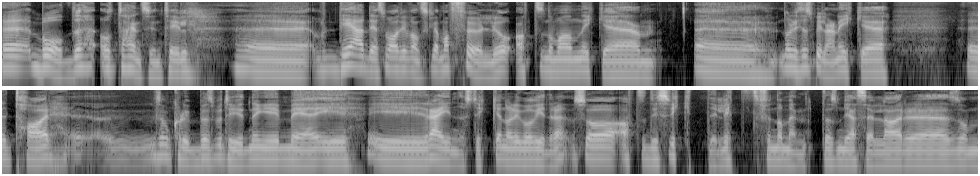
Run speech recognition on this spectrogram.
eh, både å ta hensyn til eh, Det er det som er litt vanskelig. Man føler jo at når man ikke eh, Når disse spillerne ikke eh, tar eh, liksom klubbens betydning med i, i regnestykket når de går videre, så at de svikter litt fundamentet som de selv har eh, som,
